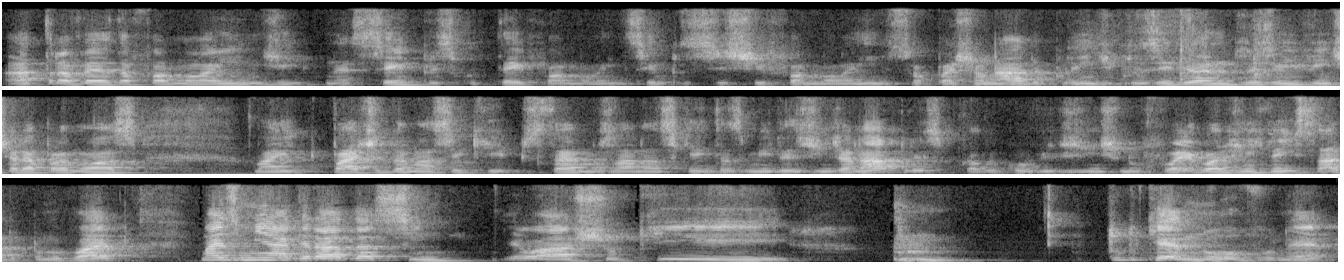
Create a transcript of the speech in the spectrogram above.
através da Fórmula Indy, né? Sempre escutei Fórmula Indy, sempre assisti Fórmula Indy, sou apaixonado por Indy. Inclusive, ano de 2020 era para nós, uma parte da nossa equipe, estarmos lá nas 500 milhas de Indianápolis. Por causa do Covid, a gente não foi. Agora a gente nem sabe quando vai, mas me agrada sim. Eu acho que tudo que é novo, né?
